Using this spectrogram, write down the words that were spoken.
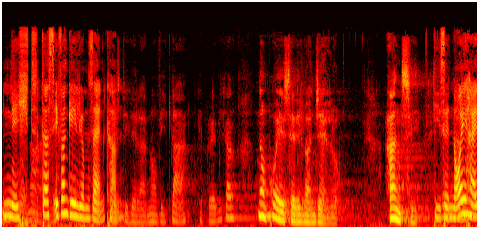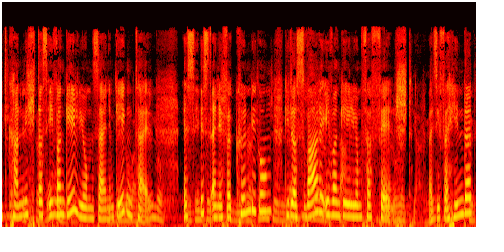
nicht das Evangelium sein kann. Diese Neuheit kann nicht das Evangelium sein, im Gegenteil. Es ist eine Verkündigung, die das wahre Evangelium verfälscht weil sie verhindert,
